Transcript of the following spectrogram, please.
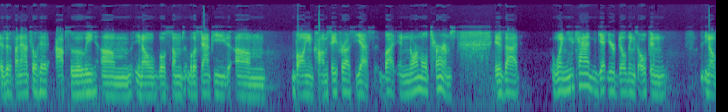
Is it a financial hit? Absolutely. Um, you know, will some will the Stampede um, volume compensate for us? Yes, but in normal terms, is that when you can't get your buildings open you know,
